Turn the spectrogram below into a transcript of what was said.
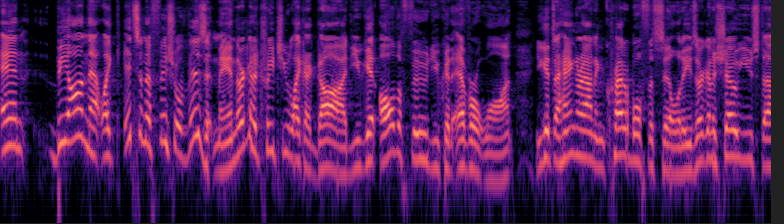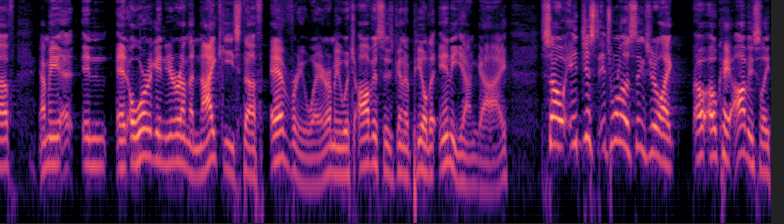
And beyond that, like, it's an official visit, man. They're going to treat you like a god. You get all the food you could ever want. You get to hang around incredible facilities. They're going to show you stuff. I mean, uh, in, at Oregon, you're around the Nike stuff everywhere. I mean, which obviously is going to appeal to any young guy. So it just, it's one of those things you're like, oh, okay, obviously.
